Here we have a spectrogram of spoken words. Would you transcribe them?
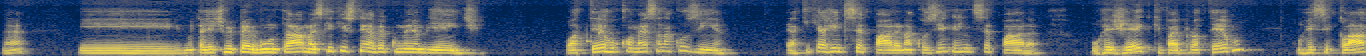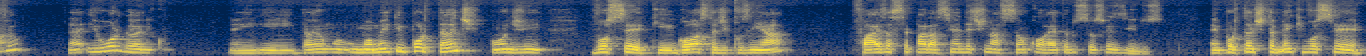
né? E muita gente me pergunta, ah, mas o que, que isso tem a ver com o meio ambiente? O aterro começa na cozinha. É aqui que a gente separa, é na cozinha que a gente separa o rejeito que vai para o aterro, o reciclável né, e o orgânico. E, e, então é um, um momento importante onde você que gosta de cozinhar faz a separação e a destinação correta dos seus resíduos. É importante também que você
